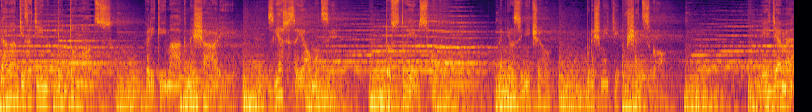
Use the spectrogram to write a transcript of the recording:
Dávám ti zatím tuto noc. Veliký mák nešálí. Zvěř se jeho moci. Dostojím slovu. Neměl si ničeho, budeš mít všecko. Jdeme.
